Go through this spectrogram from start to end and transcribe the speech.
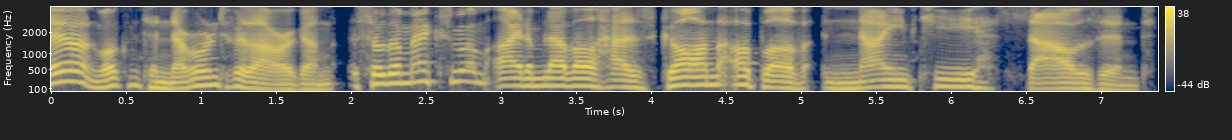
Hey and welcome to Neverwinter with Aragon. So the maximum item level has gone above 90,000.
